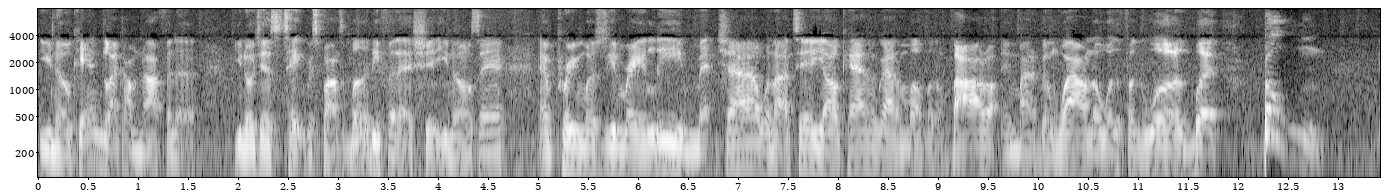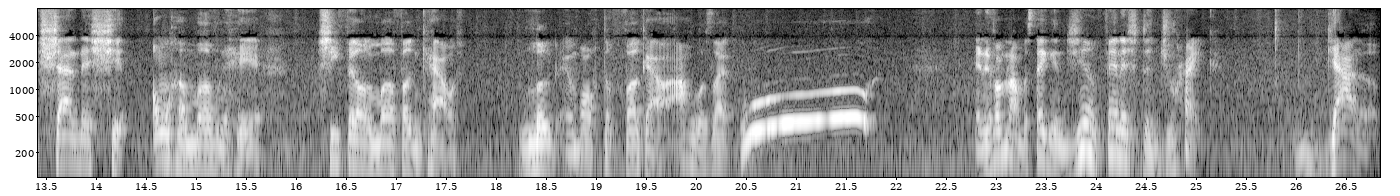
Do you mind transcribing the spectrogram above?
you know, Candy, like, I'm not gonna, you know, just take responsibility for that shit, you know what I'm saying? And pretty much getting ready to leave. Met child, when I tell y'all, Catherine grabbed a motherfucking bottle, it might have been wild, know what the fuck it was, but boom! Shot that shit on her motherfucking head. She fell on the motherfucking couch, looked and walked the fuck out. I was like, ooh. And if I'm not mistaken, Jim finished the drink, got up,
